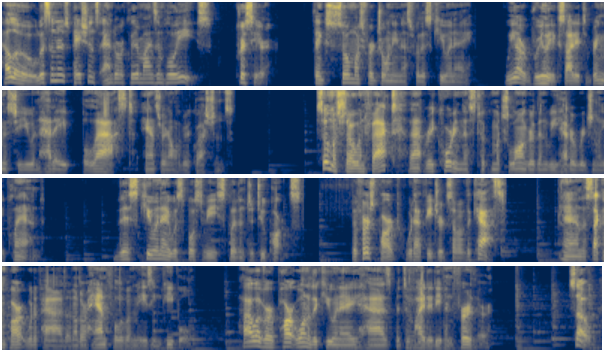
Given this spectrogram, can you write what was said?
Hello, listeners, patients, and or Clear Minds employees. Chris here. Thanks so much for joining us for this Q&A. We are really excited to bring this to you and had a blast answering all of your questions. So much so, in fact, that recording this took much longer than we had originally planned. This Q&A was supposed to be split into two parts. The first part would have featured some of the cast, and the second part would have had another handful of amazing people. However, part 1 of the Q&A has been divided even further. So,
